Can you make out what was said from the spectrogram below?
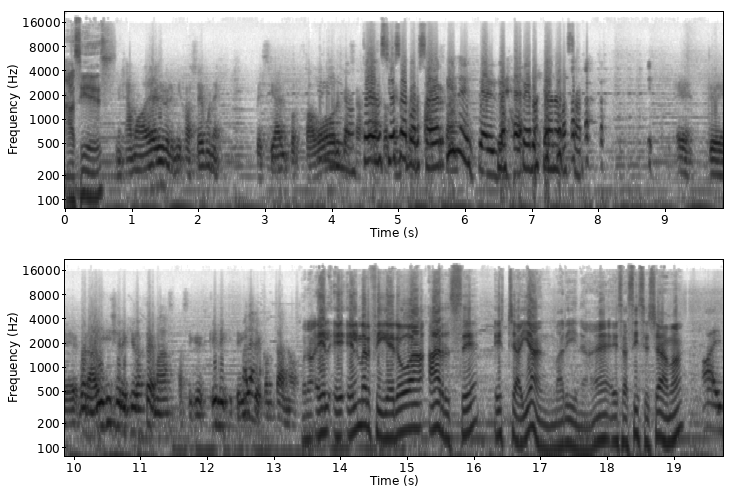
Así es. Me llamó él, me dijo, haceme un especial, por favor. Estoy ansiosa por saber pasa". ¿Quién es el los temas que van a pasar. Este, bueno, ahí Guille eligió los temas, así que, ¿qué elegiste, Guille? Contanos. Bueno, el, eh, Elmer Figueroa Arce es Chayán, Marina, ¿eh? es así se llama. Ay,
